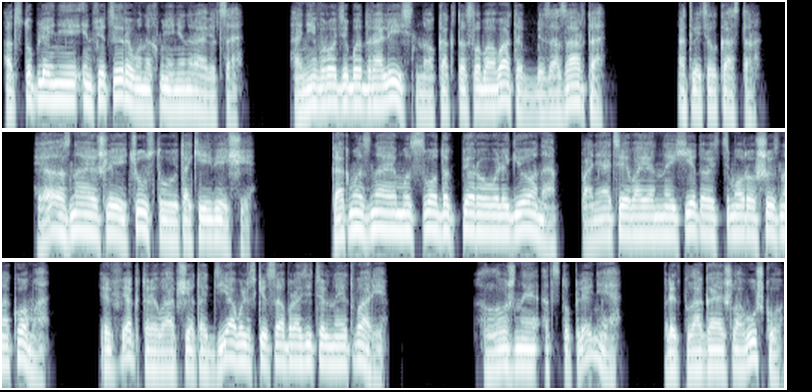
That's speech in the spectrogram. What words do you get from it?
Отступление инфицированных мне не нравится. Они вроде бы дрались, но как-то слабовато, без азарта», — ответил Кастер. «Я, знаешь ли, чувствую такие вещи. Как мы знаем из сводок Первого Легиона, понятие военной хитрости Мороши знакомо. Эффекторы вообще-то дьявольски сообразительные твари. Ложное отступление? Предполагаешь ловушку?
